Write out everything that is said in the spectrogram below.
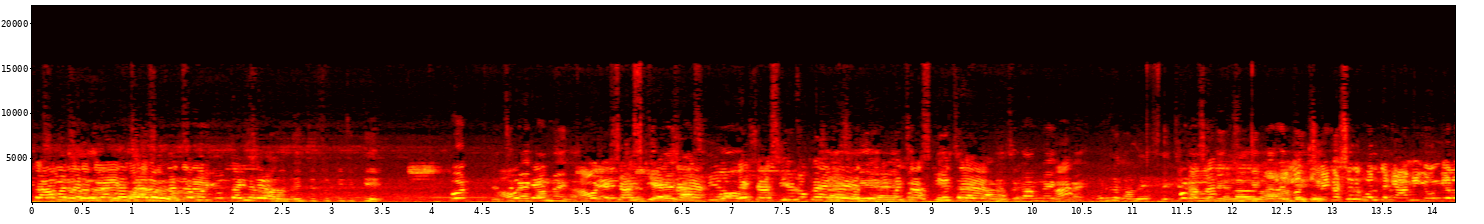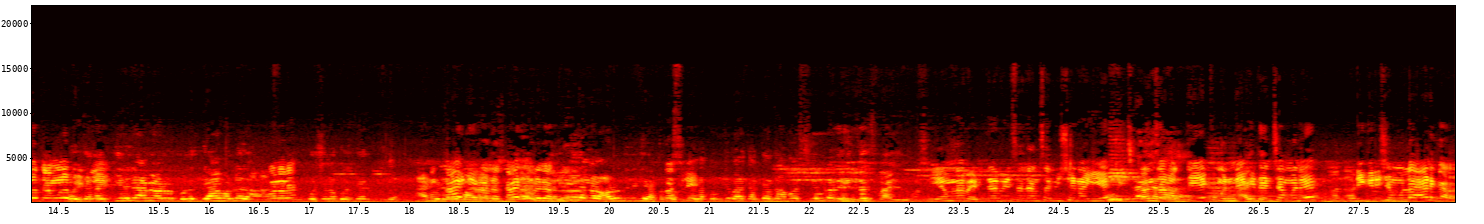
कामाच्या मुलांना घेऊन जायचं त्यांची कोण? शासकीय शासकीय लोक तुम्ही हा? हा, कशाला बोलता की आम्ही घेऊन गेलो त्यामुळे हो. सीएमला भेटण्या त्यांचा विषय नाहीये. त्यांचा फक्त एक म्हणणं आहे की त्यांच्यामध्ये डिग्रीची मुलं ऍड करा.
